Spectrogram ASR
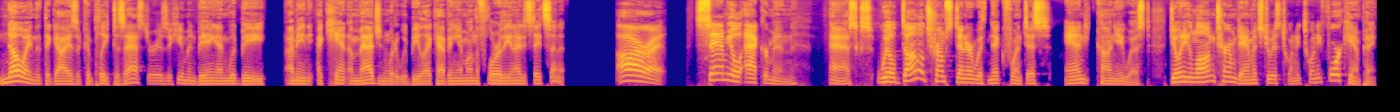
knowing that the guy is a complete disaster as a human being and would be, I mean, I can't imagine what it would be like having him on the floor of the United States Senate. All right. Samuel Ackerman asks Will Donald Trump's dinner with Nick Fuentes and Kanye West do any long term damage to his 2024 campaign?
